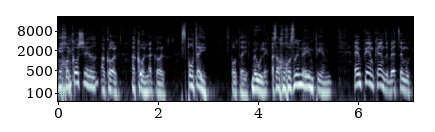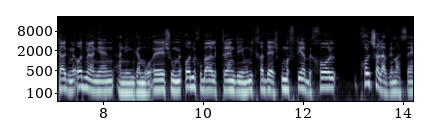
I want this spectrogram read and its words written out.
מכון כושר. הכל. הכל. הכל. ספורטאי. ספורטאי. מעולה. אז אנחנו חוזרים ל-AM:PM. AM:PM כן, זה בעצם מותג מאוד מעניין, אני גם רואה שהוא מאוד מחובר לטרנדים, הוא מתחדש, הוא מפתיע בכל בכל שלב למעשה,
